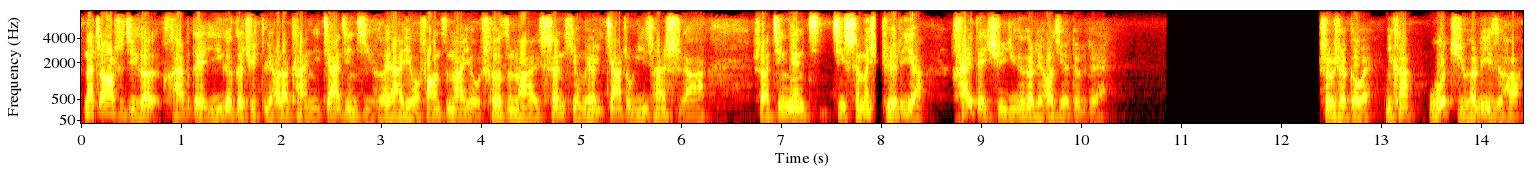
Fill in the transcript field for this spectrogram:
那这二十几个还不得一个个去聊聊看你家境几何呀？有房子吗？有车子吗？身体有没有家族遗传史啊？是吧？今年几几什么学历啊？还得去一个个了解，对不对？是不是各位？你看我举个例子哈，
